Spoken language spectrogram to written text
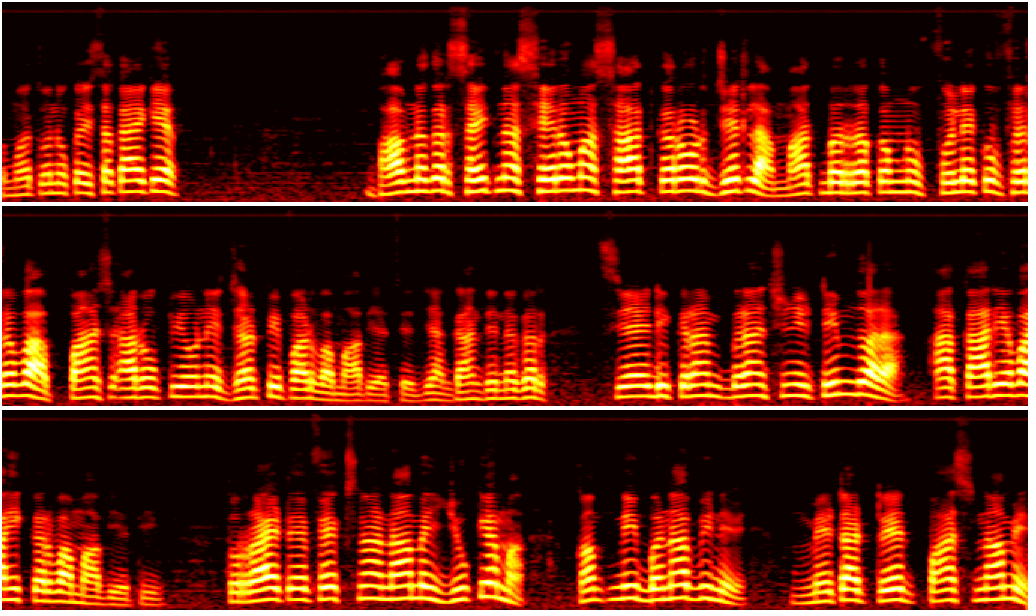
તો મહત્વનું કહી શકાય કે ભાવનગર સહિતના શહેરોમાં સાત કરોડ જેટલા માતબર રકમનું ફુલેકું ફેરવવા પાંચ આરોપીઓને ઝડપી પાડવામાં આવ્યા છે, જ્યાં ગાંધીનગર સીઆઈડી ક્રાઇમ બ્રાન્ચની ટીમ દ્વારા આ કાર્યવાહી કરવામાં આવી હતી. તો રાઇટ એફેક્સના નામે યુકેમાં કંપની બનાવીને મેટા ટ્રેડ પાંચ નામે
